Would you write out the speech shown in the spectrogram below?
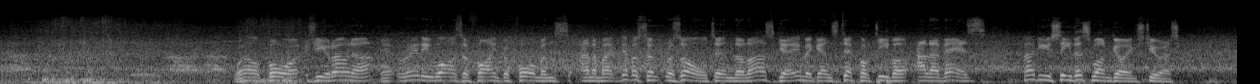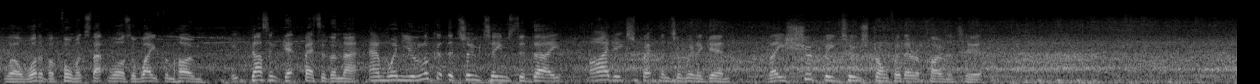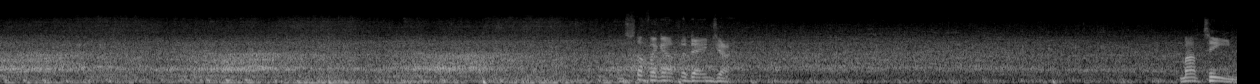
Well, for Girona, it really was a fine performance and a magnificent result in the last game against Deportivo Alaves. How do you see this one going, Stuart? Well, what a performance that was away from home. It doesn't get better than that. And when you look at the two teams today, I'd expect them to win again. They should be too strong for their opponents here. Snuffing out the danger. Martin.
